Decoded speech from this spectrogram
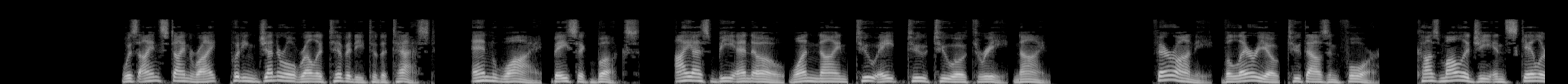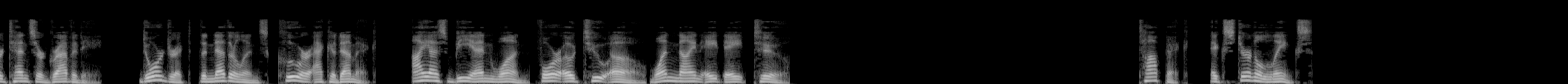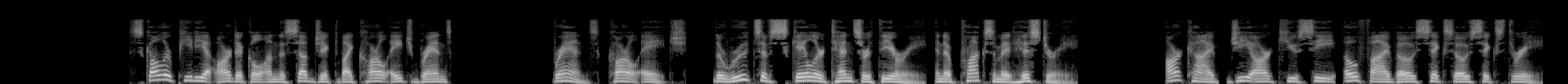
Was Einstein right, putting general relativity to the test? N.Y., Basic Books. ISBN 0-19-282203-9. Faraoni, Valerio 2004. Cosmology in Scalar Tensor Gravity. Dordrecht, The Netherlands, Kluwer Academic. ISBN 1-4020-1988-2. External links Scholarpedia article on the subject by Carl H. Brans Brans, Carl H. The Roots of Scalar Tensor Theory, An Approximate History. Archive, GRQC, 05060063.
